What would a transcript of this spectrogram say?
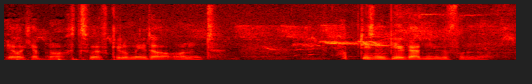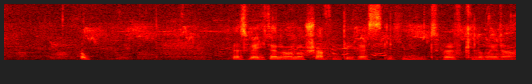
Ja, ich habe noch zwölf Kilometer und habe diesen Biergarten hier gefunden. Oh. Das werde ich dann auch noch schaffen, die restlichen zwölf Kilometer.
